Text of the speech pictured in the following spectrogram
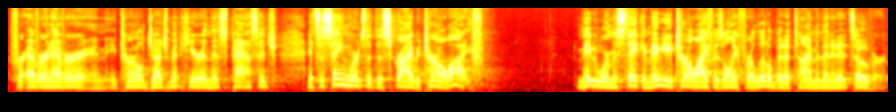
forever and ever and eternal judgment here in this passage, it's the same words that describe eternal life. Maybe we're mistaken. Maybe eternal life is only for a little bit of time and then it's over.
